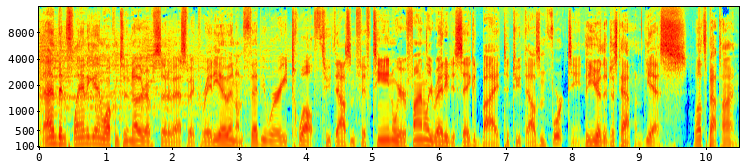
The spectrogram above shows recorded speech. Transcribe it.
And I'm Ben Flanagan. Welcome to another episode of Aspect Radio. And on February 12th, 2015, we are finally ready to say goodbye to 2014. The year that just happened. yes. Well, it's about time.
